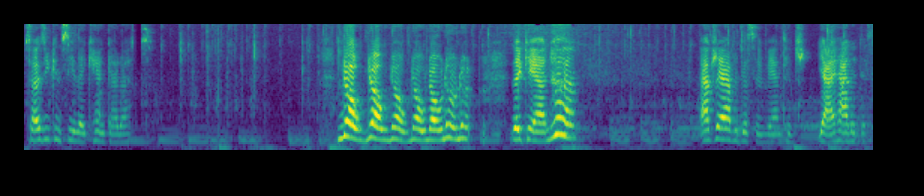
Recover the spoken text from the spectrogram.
So as you can see, they can't get us. No, no, no, no, no, no, no. They can. Actually, I have a disadvantage. Yeah, I had a dis.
